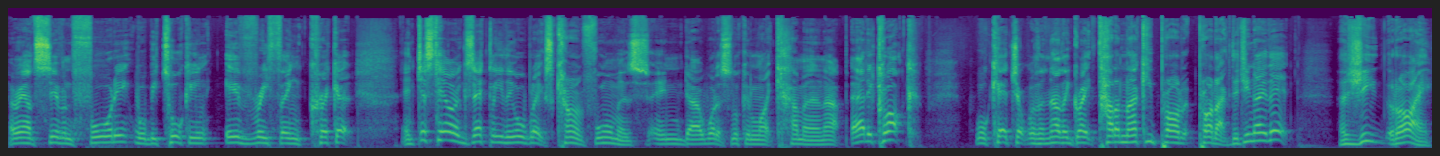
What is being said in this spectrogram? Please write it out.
around 7:40, we'll be talking everything cricket and just how exactly the All Blacks' current form is and uh, what it's looking like coming up. At o'clock, we'll catch up with another great Taranaki pro- product. Did you know that? Ajeet Rai,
